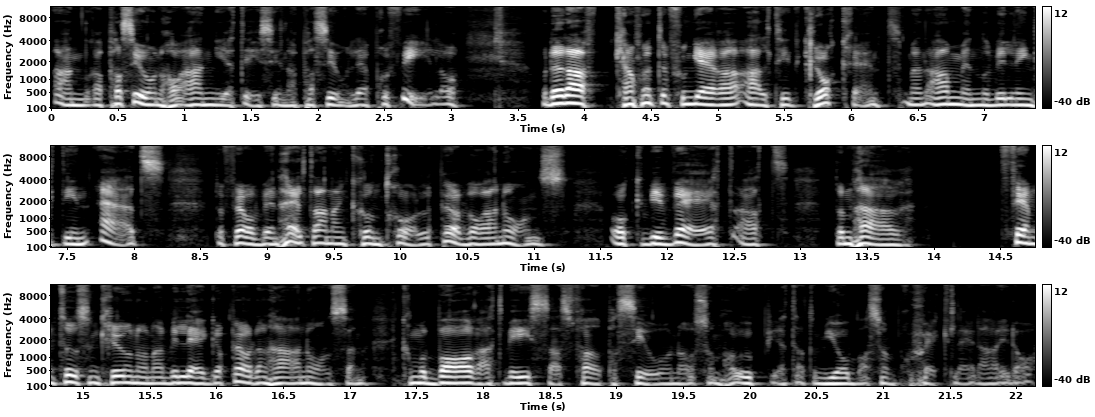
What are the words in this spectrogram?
andra personer har angett i sina personliga profiler. Och det där kanske inte fungerar alltid klockrent, men använder vi LinkedIn Ads, då får vi en helt annan kontroll på vår annons och vi vet att de här 5000 kronorna vi lägger på den här annonsen kommer bara att visas för personer som har uppgett att de jobbar som projektledare idag.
